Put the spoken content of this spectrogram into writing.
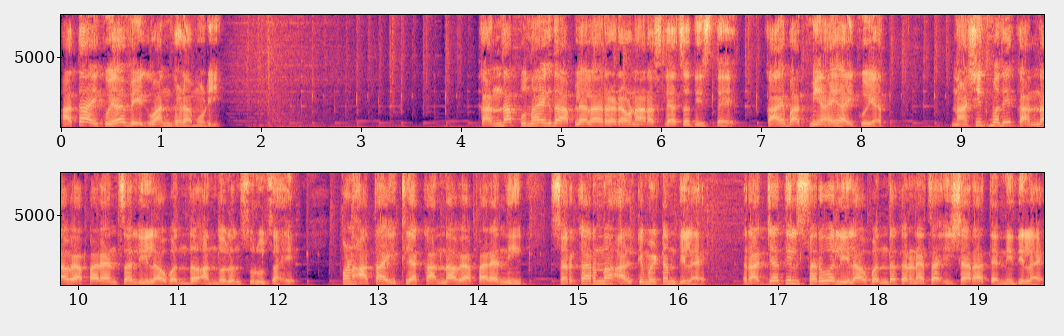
आता ऐकूया वेगवान घडामोडी. कांदा पुन्हा एकदा आपल्याला रडवणार असल्याचं दिसतंय. काय बातमी आहे ऐकूयात. नाशिकमध्ये कांदा व्यापाऱ्यांचा लिलाव बंद आंदोलन सुरूच आहे. पण आता इथल्या कांदा व्यापाऱ्यांनी सरकारनं अल्टिमेटम दिलाय. राज्यातील सर्व लिलाव बंद करण्याचा इशारा त्यांनी दिलाय.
